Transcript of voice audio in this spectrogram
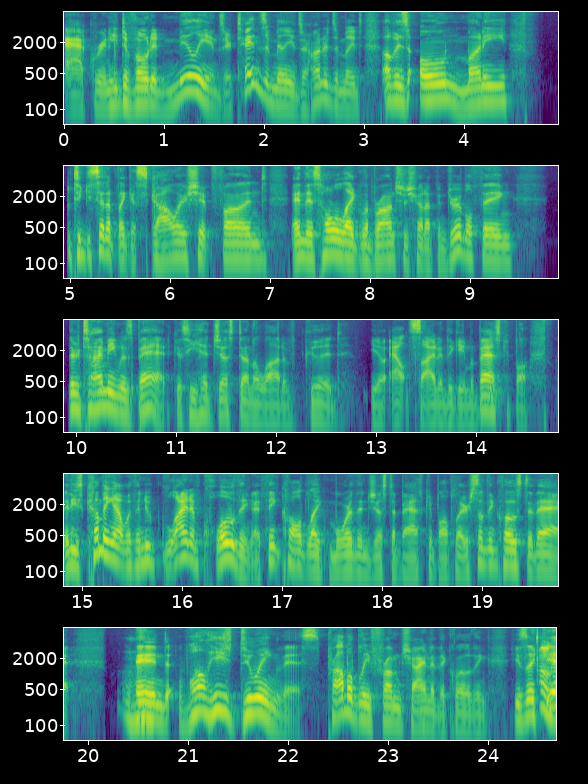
Akron. He devoted millions, or tens of millions, or hundreds of millions of his own money to set up like a scholarship fund and this whole like LeBron should shut up and dribble thing. Their timing was bad because he had just done a lot of good, you know, outside of the game of basketball. And he's coming out with a new line of clothing, I think called like more than just a basketball player, something close to that. Mhm. And while he's doing this, probably from China, the clothing, he's like, Oh, "Yeah,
